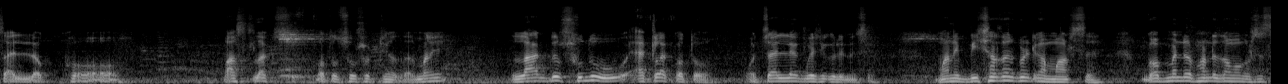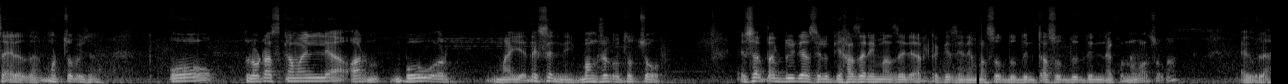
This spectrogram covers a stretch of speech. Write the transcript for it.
চার লক্ষ পাঁচ লাখ কত, চৌষট্টি হাজার। মানে লাখ তো শুধু এক লাখ কত? ও চার লাখ বেশি করে নিছে। মানে বিশ হাজার কোটি টাকা মারছে। গভর্নমেন্টের ফান্ডে জমা করছে চার হাজার, মোট চব্বিশ হাজার। ও লোটাস কামাইলিয়া আর বউ ওর মাইয়া, দেখছেন নি? বংশগত চোর। এসব তার দুইটা ছিল কি হাজারি মাঝারি আর একটা কে জানে মাসুদ্দিন টাসুদ্দিন না কোনো মাসুমা এগুলা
